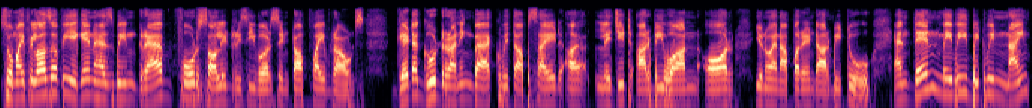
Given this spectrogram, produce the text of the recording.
So my philosophy again has been grab four solid receivers in top five rounds, get a good running back with upside, a legit RB1 or you know an upper end RB2, and then maybe between 9th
